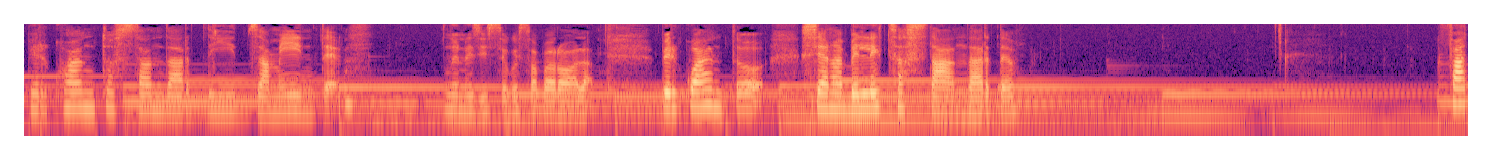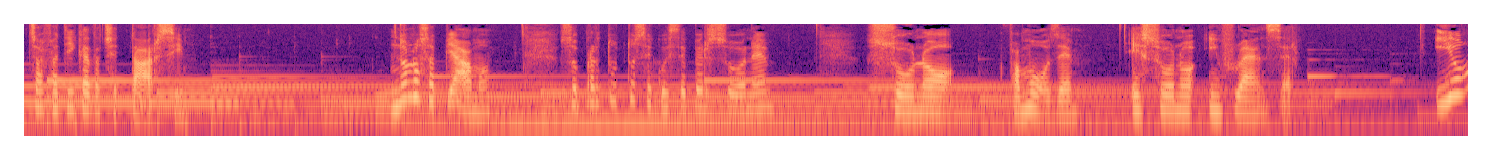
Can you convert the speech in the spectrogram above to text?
per quanto standardizzamente non esiste questa parola, per quanto sia una bellezza standard, faccia fatica ad accettarsi. Non lo sappiamo, soprattutto se queste persone sono famose e sono influencer. Io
